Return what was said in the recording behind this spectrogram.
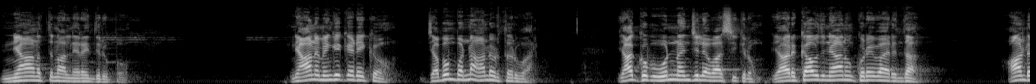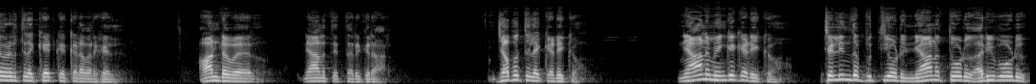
ஞானத்தினால் நிறைந்திருப்போம். ஞானம் எங்கே கிடைக்கும்? ஜெபம் பண்ண ஆண்டவர் தருவார். யாக்கோபு ஒன்று அஞ்சில் வாசிக்கிறோம். யாருக்காவது ஞானம் குறைவாக இருந்தால் ஆண்டவரிடத்தில் கேட்க கடவர்கள். ஆண்டவர் ஞானத்தை தருகிறார். ஜபத்தில் கிடைக்கும். ஞானம் எங்கே கிடைக்கும்? தெளிந்த புத்தியோடு ஞானத்தோடு அறிவோடு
